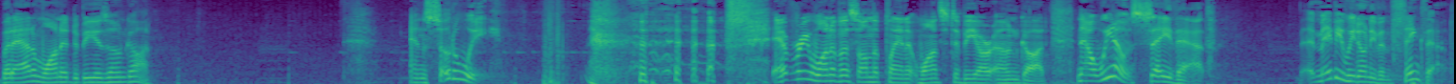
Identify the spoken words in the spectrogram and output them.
But Adam wanted to be his own God. And so do we. Every one of us on the planet wants to be our own God. Now, we don't say that. Maybe we don't even think that.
